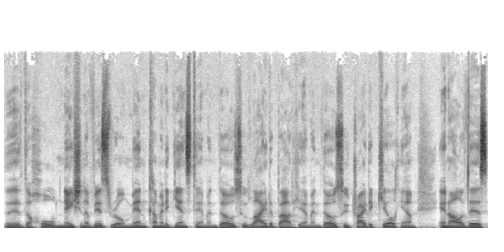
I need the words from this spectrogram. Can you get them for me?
the, whole nation of Israel, men coming against him, and those who lied about him, and those who tried to kill him, and all of this.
